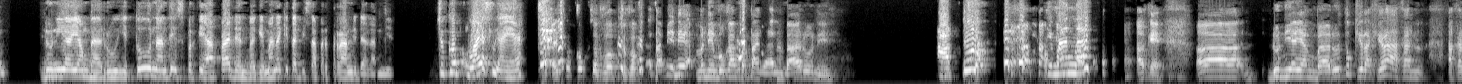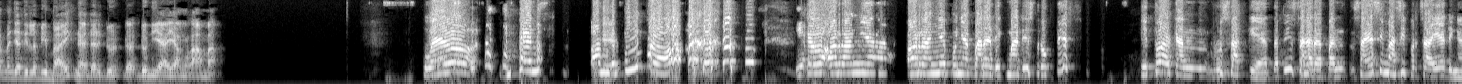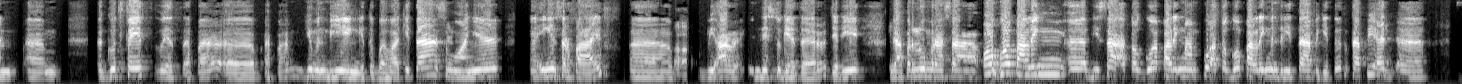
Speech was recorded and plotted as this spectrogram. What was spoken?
dunia yang baru itu nanti seperti apa dan bagaimana kita bisa berperan di dalamnya. Cukup wise nggak ya? cukup, cukup, cukup. Tapi ini menimbulkan pertanyaan baru nih. Aduh, gimana? Oke, okay. uh, eh, dunia yang baru tuh kira-kira akan akan menjadi lebih baik nggak dari du dunia yang lama? Well, depends on okay. the people. ya. Kalau orangnya orangnya punya paradigma destruktif, itu akan rusak ya. Tapi seharapan saya sih masih percaya dengan um, a good faith with apa uh, apa human being gitu bahwa kita semuanya uh, ingin survive uh, we are in this together. Jadi nggak perlu merasa oh gue paling uh, bisa atau gue paling mampu atau gue paling menderita begitu. Tetapi uh,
